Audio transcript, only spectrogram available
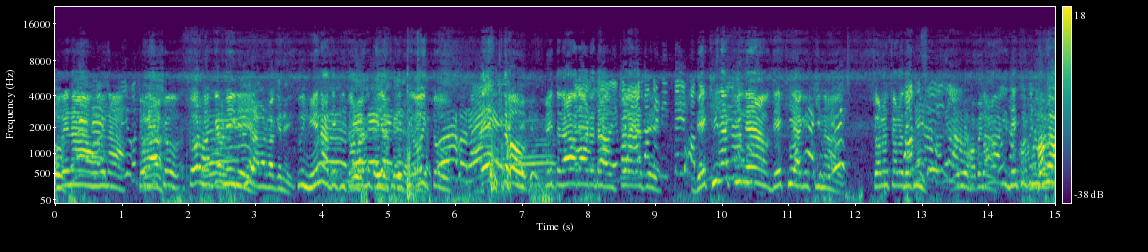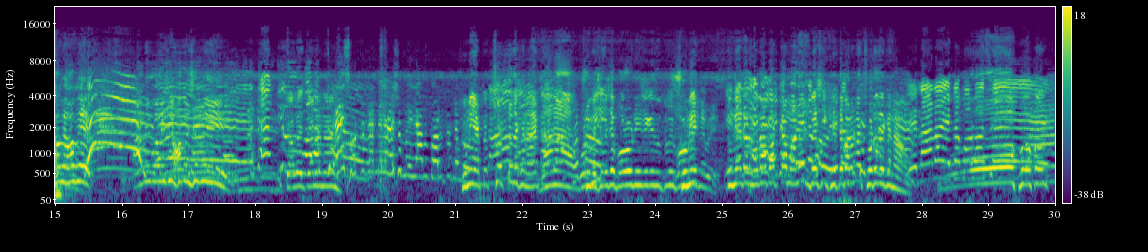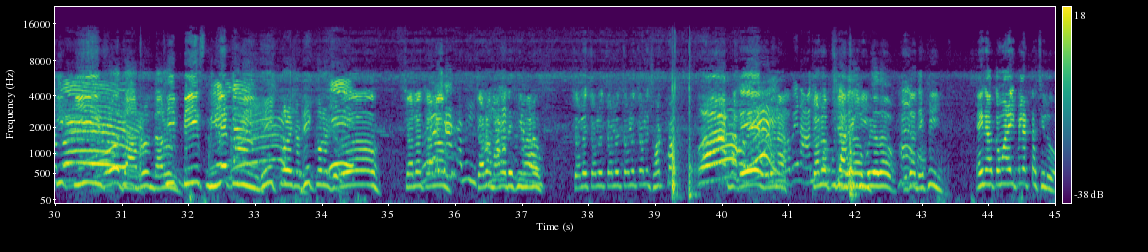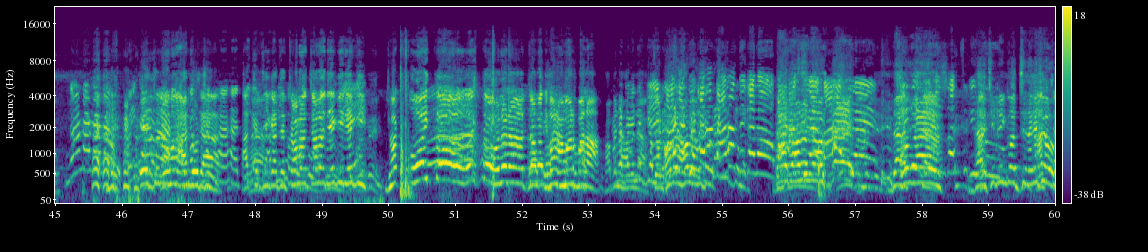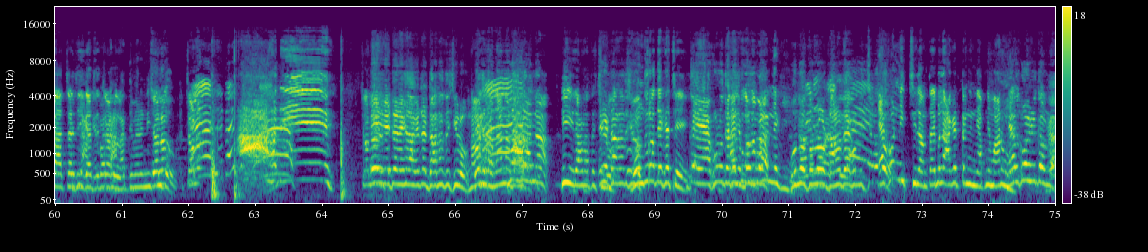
হবে না হবে না চলে আসো তোর ভাগ্যেও নেই রে আমার বাকি নেই তুই নে না দেখি তোর ভাগ্যে কি আছে দেখি। ওই তো এই তো এই তো দাও দাও দাও চলে গেছে। দেখি না কি নাও দেখি আগে কি নাও চলো চলো দেখি। হবে না দেখি হবে হবে হবে। আমি বলেছি হবে সুমি। চলো চলো না। তুমি একটা ছোট্ট দেখে না না না ওরা বেশি বেশি বড় নিয়েছে কিন্তু তুমি তুমি তুমি একটা রোগা বটকা মানুষ বেশি খেতে পারো না ছোট দেখে নাও। না না এটা বড় আছে। ও কি পিস ও দারুণ কি পিস নিলে তুমি। ঠিক করেছ ঠিক করেছ। চলো চলো। চলো মারো দেখি মারো। চলো চলো চলো চলো চলো ঝটপট চলো পূজা দেখি পূজা দাও। পূজা দেখি এই না তোমার এই প্লেটটা ছিল না না না, না ওই এর জন্য ও, আমি আচ্ছা ধরছি। হ্যাঁ, হ্যাঁ, ঠিক আচ্ছা আছে। চলো চলো দেখি দেখি ঝট ওই তো ওই তো হলো না চলো এবার আমার পালা হবে না হবে না হবে হবে আচ্ছা। আচ্ছা আচ্ছা চলো হ্যাঁ, এটা রেখে এটা ডানাতে ছিল না না না না না না কি ডানাতে ছিল এটা ডানাতে ছিল। বন্ধুরা দেখেছে এখনও দেখা ফালতু কথা বলেন নাকি? বন্ধু তোমরা ডানাতে এখন নিচ্ছিল এখন নিচ্ছিলাম তাই বলে আগেরটা নিন আপনি মারুন খেয়াল করিনি তো আমরা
